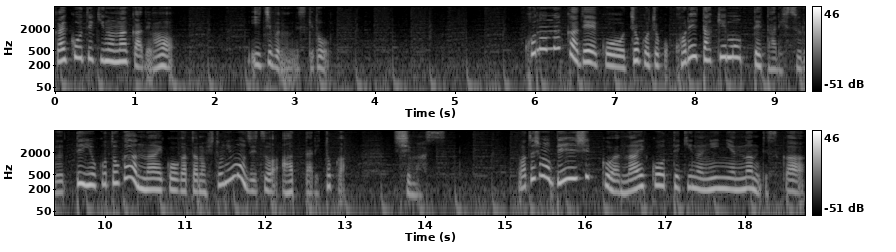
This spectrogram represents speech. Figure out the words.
外交的の中でも一部なんですけどこの中でこうちょこちょここれだけ持ってたりするっていうことが内向型の人にも実はあったりとかします。私もベーシックは内向的な人間なんですが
